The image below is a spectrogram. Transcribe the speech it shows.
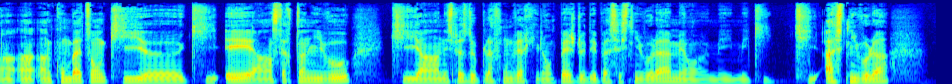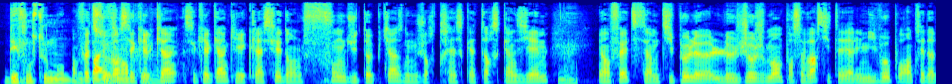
un, un, un combattant qui euh, qui est à un certain niveau, qui a un espèce de plafond de verre qui l'empêche de dépasser ce niveau-là, mais euh, mais mais qui qui à ce niveau-là défonce tout le monde. En fait, souvent, c'est quelqu'un, c'est quelqu'un qui est classé dans le fond du top 15, donc genre 13, 14, 15e. Ouais. Et en fait, c'est un petit peu le, le jaugement pour savoir si tu as le niveau pour entrer dans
